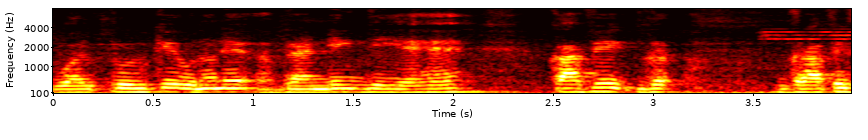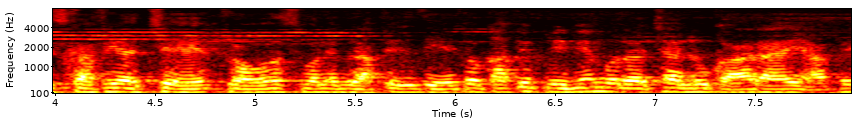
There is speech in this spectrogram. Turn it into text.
वर्लपूल की, उन्होंने ब्रांडिंग दी है। काफ़ी ग्राफिक्स काफ़ी अच्छे हैं फ्लावर्स वाले ग्राफिक्स दिए तो काफ़ी प्रीमियम और अच्छा लुक आ रहा है यहाँ पे।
